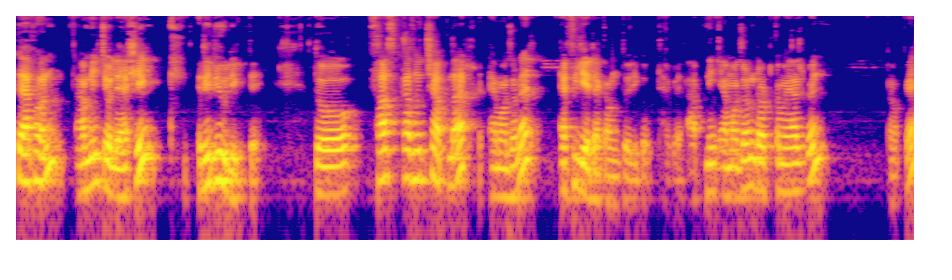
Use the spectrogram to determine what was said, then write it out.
তো এখন আমি চলে আসি রিভিউ লিখতে তো। ফার্স্ট কাজ হচ্ছে আপনার অ্যামাজনের অ্যাফিলিয়েট অ্যাকাউন্ট তৈরি করতে হবে। আপনি অ্যামাজন ডট কমে আসবেন। ওকে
